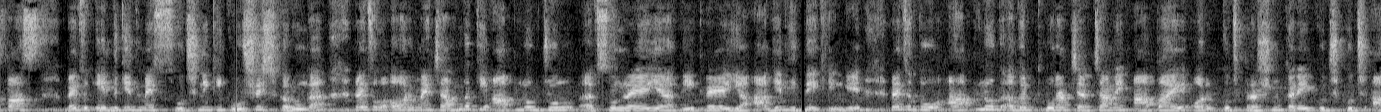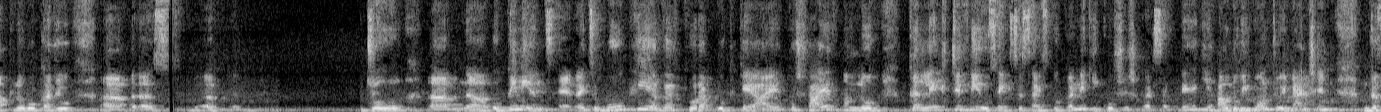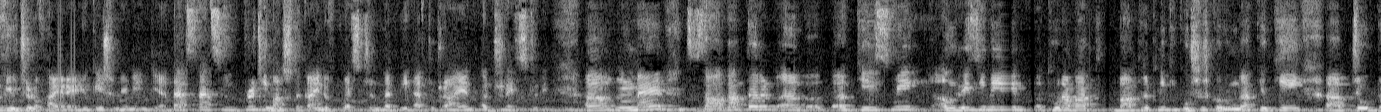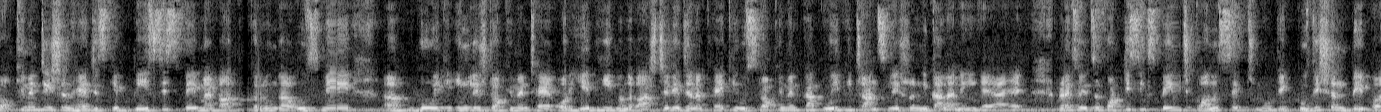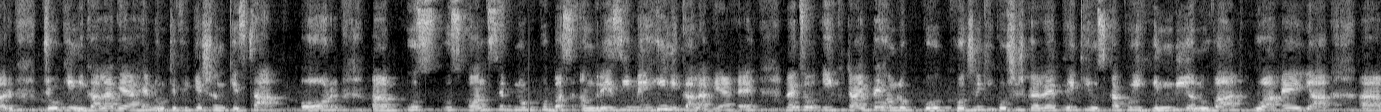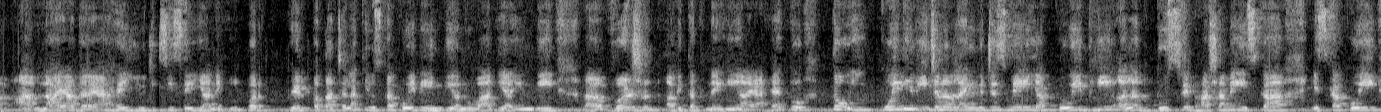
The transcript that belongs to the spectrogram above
आसपास राइट तो इर्द गिर्द में सोचने की कोशिश करूँगा राइट तो और मैं चाहूँगा कि आप लोग जो सुन रहे हैं या देख रहे हैं या आगे भी देखेंगे राइट तो आप लोग अगर थोड़ा चर्चा में आ पाए और कुछ प्रश्न करें, कुछ कुछ आप लोगों का जो जो ओपिनियंस है राइट वो भी अगर थोड़ा उठ के आए तो शायद हम लोग कलेक्टिवली उस एक्सरसाइज को करने की कोशिश कर सकते हैं कि how do we want to imagine the future of higher education in India that's that's pretty much the kind of question that we have to try and address today मैं ज़्यादातर केस में अंग्रेज़ी में थोड़ा बात बात रखने की कोशिश करूँगा, क्योंकि जो डॉक्यूमेंटेशन है, जिसके बेसिस पे मैं बात करूँगा, उसमें वो एक इंग्लिश डॉक्यूमेंट है और ये भी मतलब आश्चर्यजनक है कि उस डॉक्यूमेंट का कोई भी ट्रांसलेशन निकाला नहीं गया है। Right so it's a 46 page concept note एक पोजीशन पेपर जो कि निकाला गया है नोटिफिकेशन के साथ। और उस उस कॉन्सेप्ट नोट को बस अंग्रेज़ी में ही निकाला गया है। राइट सो एक टाइम पे हम लोग खोजने की कोशिश कर रहे थे कि उसका कोई हिंदी अनुवाद हुआ है या लाया गया है यूजीसी से या नहीं, पर फिर पता चला कि उसका कोई भी हिंदी अनुवाद या हिंदी वर्जन अभी तक नहीं आया है। तो तो कोई भी रीजनल लैंग्वेजेस में या कोई भी अलग दूसरे भाषा में इसका इसका कोई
